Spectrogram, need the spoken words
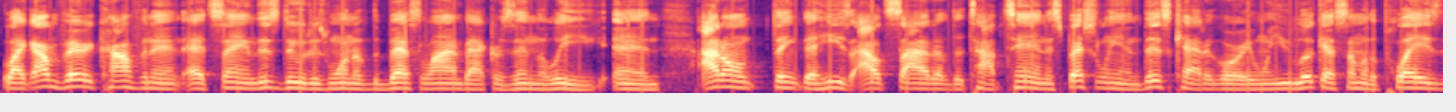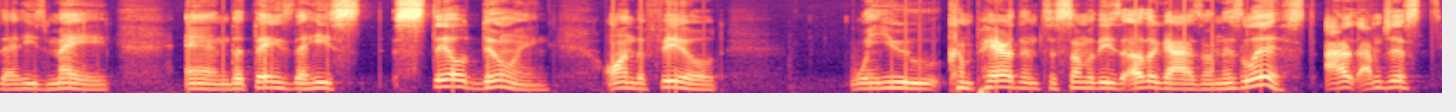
like I'm very confident at saying this dude is one of the best linebackers in the league. And I don't think that he's outside of the top 10, especially in this category. When you look at some of the plays that he's made and the things that he's still doing on the field, when you compare them to some of these other guys on this list, I, I'm just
